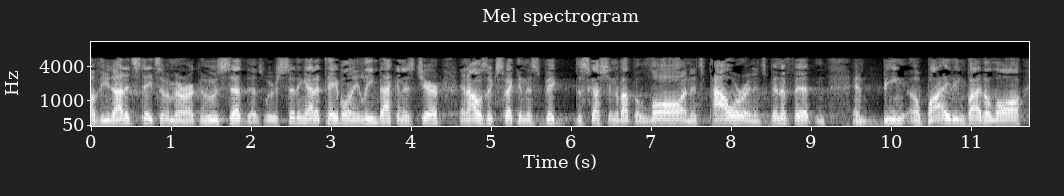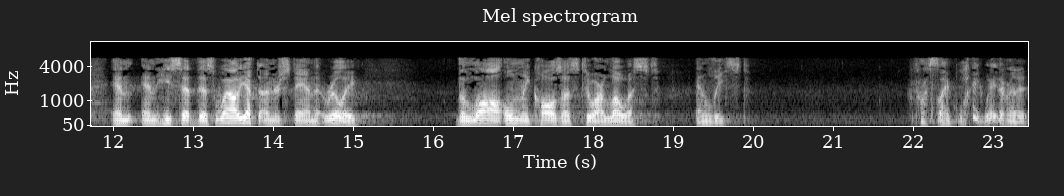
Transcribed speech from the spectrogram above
of the United States of America who said this. We were sitting at a table and he leaned back in his chair and I was expecting this big discussion about the law and its power and its benefit and, and being abiding by the law. And, and he said this, well, you have to understand that really the law only calls us to our lowest and least. I was like, wait, wait a minute.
